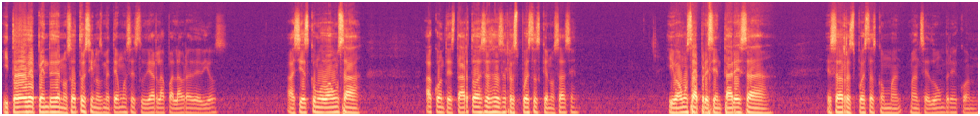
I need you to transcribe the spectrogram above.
Y todo depende de nosotros si nos metemos a estudiar la palabra de Dios. Así es como vamos a, a contestar todas esas respuestas que nos hacen. Y vamos a presentar esa, esas respuestas con mansedumbre, con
